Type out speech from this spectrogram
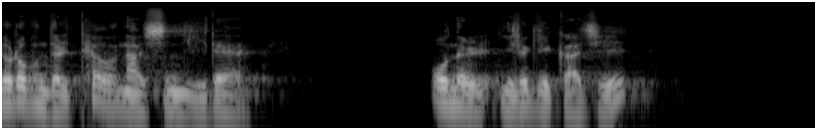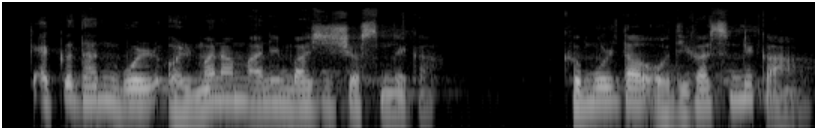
여러분들 태어나신 이래 오늘 이르기까지 깨끗한 물 얼마나 많이 마시셨습니까? 그 물 다 어디 갔습니까?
